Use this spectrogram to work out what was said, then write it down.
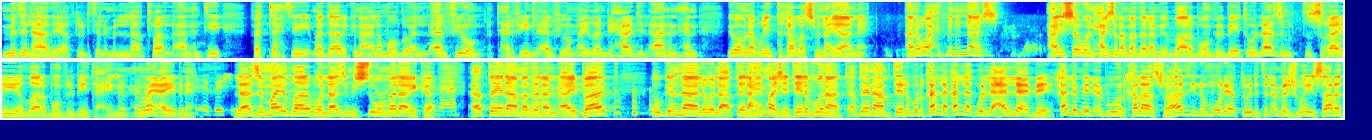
مثل هذا يا طويلة العمر للأطفال. الآن أنت فتحتي مداركنا على موضوع الألف يوم. تعرفين الألف يوم أيضا بحاجة. الآن نحن يوم نبغي نتخلص من عيالنا. أنا واحد من الناس. عن يسوون حشرة مثلا يتضاربون في البيت ولازم الصغار يتضاربون في البيت. الحين ما يعيبنا. لازم ما يتضاربون لازم يشترون ملائكة. أعطينا مثلا الآيباد وقلنا له ولا أعطينا. الحين ماشي تليفونات. اعطيناهم تليفون خله خله ولا على اللعبة. خلهم يلعبون. خلاص. فهذه الأمور يا طويلة العمر شوي صارت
